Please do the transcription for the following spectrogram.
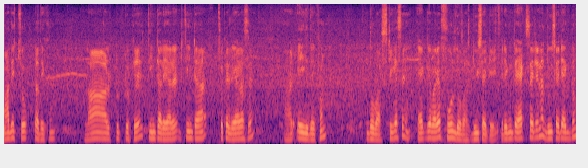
মাদির চোখটা দেখুন। লাল টুকটুকে তিনটা লেয়ার তিনটা চোখের লেয়ার আছে। আর এই যে দেখুন দোবাস ঠিক আছে? একেবারে ফুল দোবাস দুই সাইডে এটা কিন্তু এক সাইডে না, দুই সাইডে একদম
